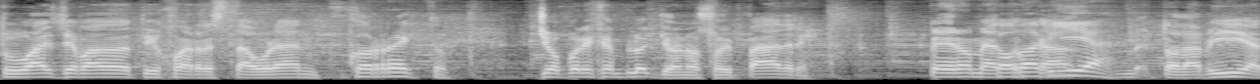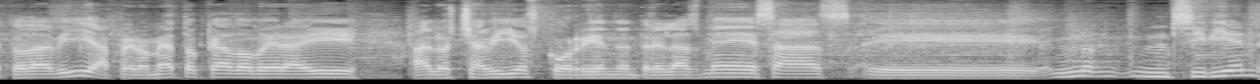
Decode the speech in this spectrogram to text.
Tú has llevado a tu hijo al restaurante. correcto. Yo, por ejemplo, yo no soy padre. Pero me ha Todavía. tocado. Todavía, todavía. Pero me ha tocado ver ahí a los chavillos corriendo entre las mesas. eh, no- si bien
